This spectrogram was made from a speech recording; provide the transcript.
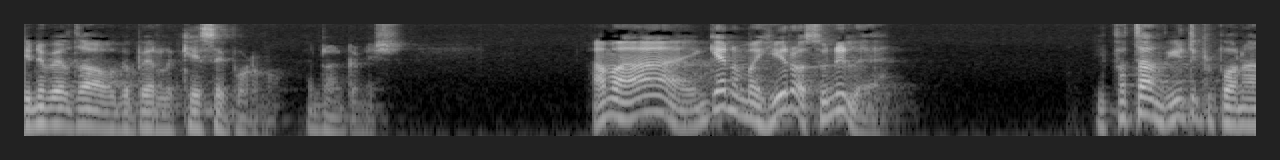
இனிமேல் தான் அவங்க பேரில் கேஸை போடணும் என்றான் கணேஷ். ஆமாம் எங்கே நம்ம ஹீரோ சுனில். இப்போ தான் வீட்டுக்கு போனா?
